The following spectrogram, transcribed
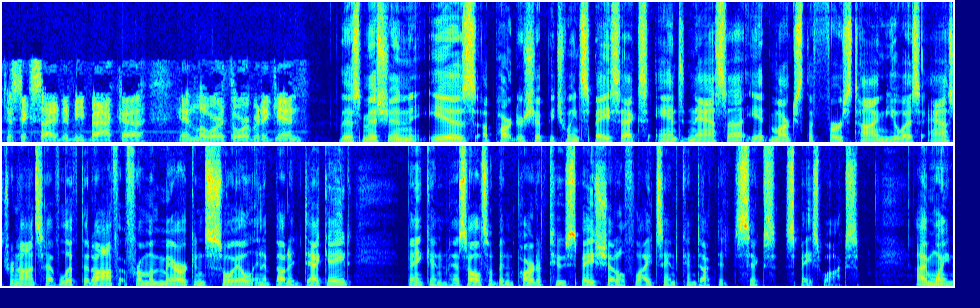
just excited to be back uh, in low Earth orbit again. This mission is a partnership between SpaceX and NASA. It marks the first time U.S. astronauts have lifted off from American soil in about a decade. Behnken has also been part of two space shuttle flights and conducted six spacewalks. I'm Wayne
